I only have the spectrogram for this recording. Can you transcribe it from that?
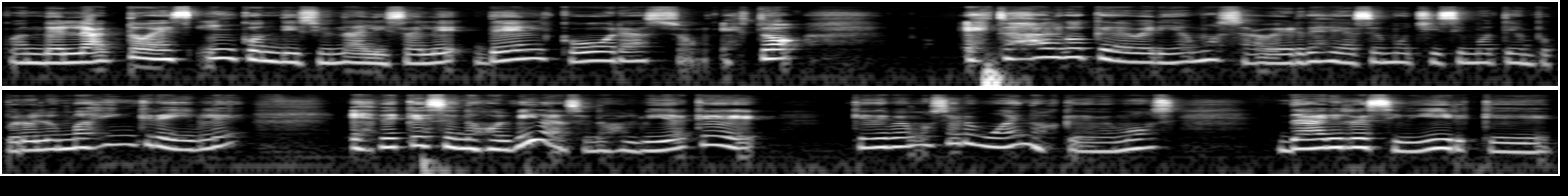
cuando el acto es incondicional y sale del corazón. Esto, esto es algo que deberíamos saber desde hace muchísimo tiempo, pero lo más increíble es de que se nos olvida, se nos olvida que, que debemos ser buenos, que debemos dar y recibir, que,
